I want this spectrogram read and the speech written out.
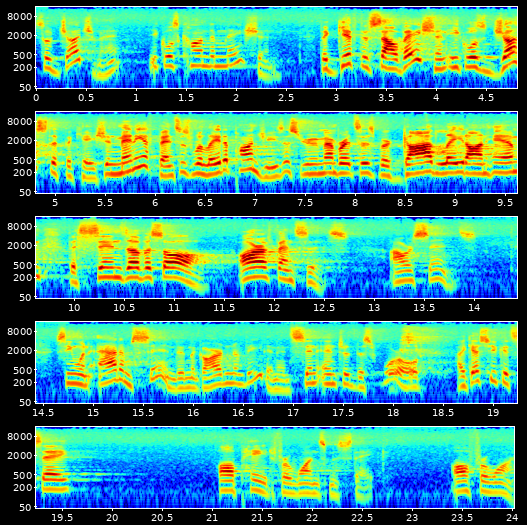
So judgment equals condemnation. The gift of salvation equals justification. Many offenses were laid upon Jesus. You remember it says, For God laid on him the sins of us all, our offenses, our sins. See, when Adam sinned in the Garden of Eden and sin entered this world, I guess you could say all paid for one's mistake. All for one.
